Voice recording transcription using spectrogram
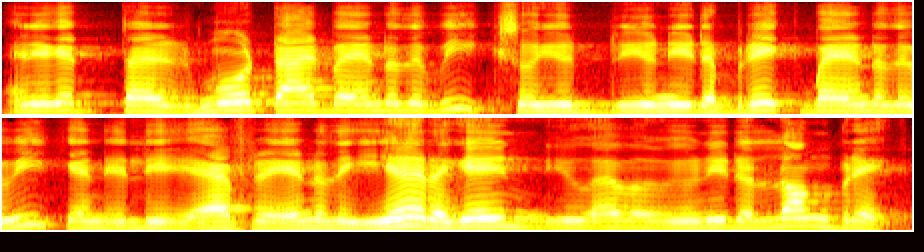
and you get more tired by end of the week. So you you need a break by end of the week, and after end of the year again you have a, you need a long break.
